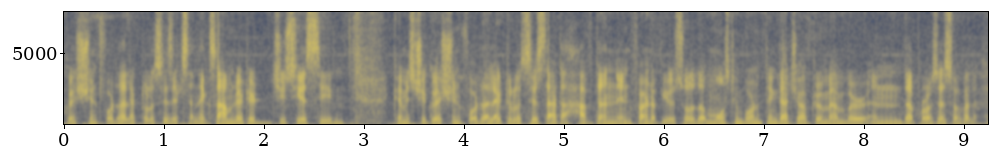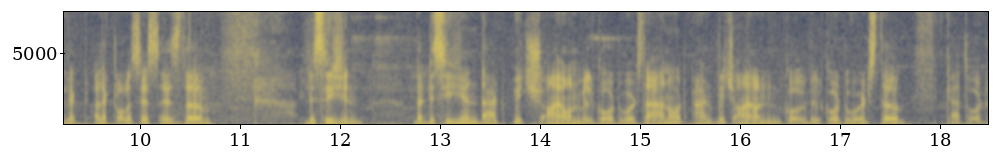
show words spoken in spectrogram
question for the electrolysis. It's an exam related GCSE chemistry question for the electrolysis that I have done in front of you. So the most important thing that you have to remember in the process of elect electrolysis is the decision the decision that which ion will go towards the anode and which ion go, will go towards the cathode.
